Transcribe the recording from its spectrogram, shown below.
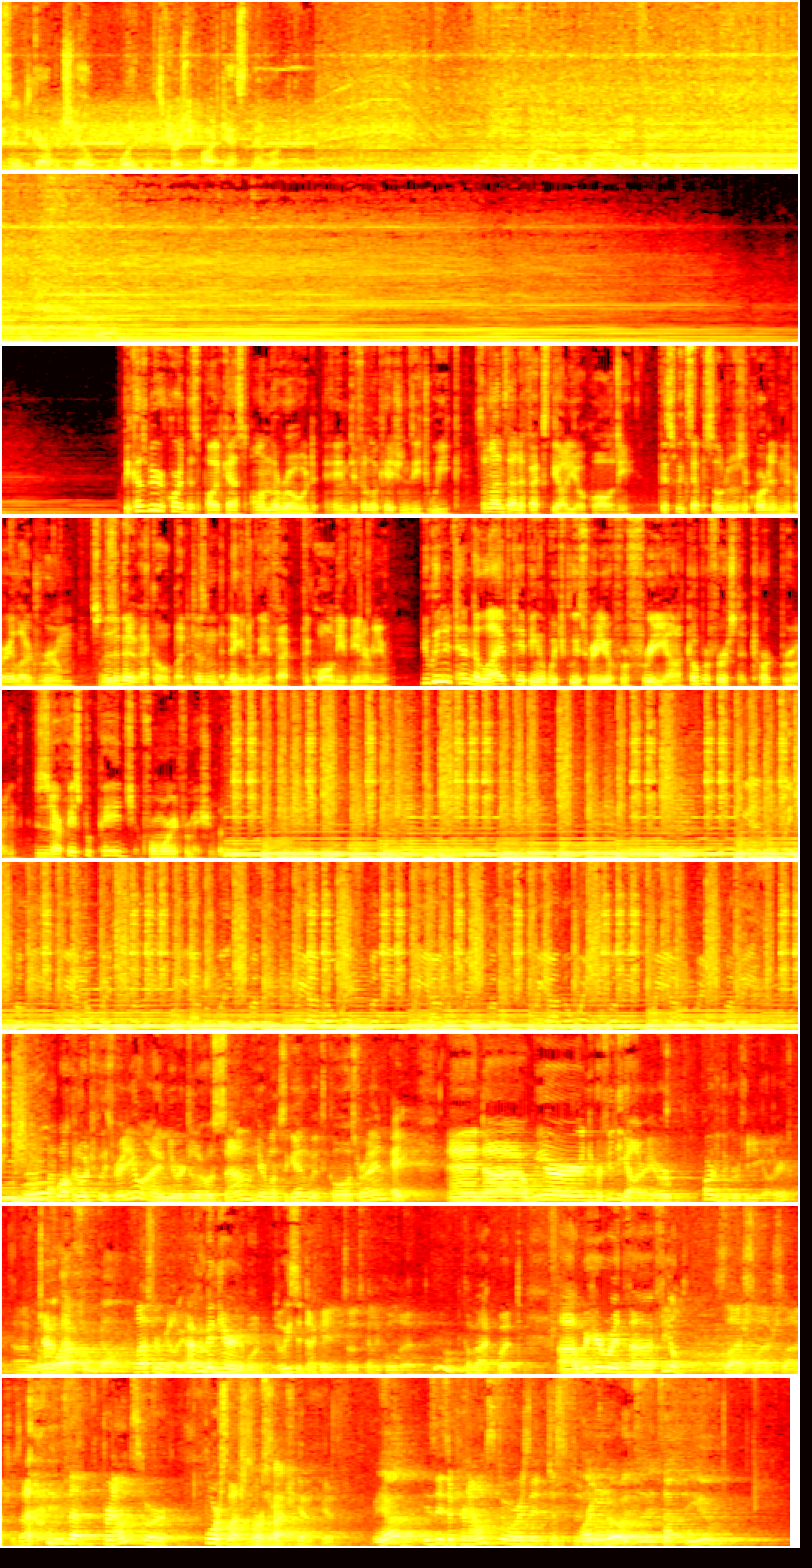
listening to Garbage Hill, Winnipeg's first podcast network. Because we record this podcast on the road in different locations each week, sometimes that affects the audio quality. This week's episode was recorded in a very large room, so there's a bit of echo, but it doesn't negatively affect the quality of the interview. You can attend a live taping of Witch Police Radio for free on October 1st at Torque Brewing. Visit our Facebook page for more information. Welcome to Witch Police Radio. I'm your regular host Sam, here once again with co-host Ryan. Hey. And uh, we are in the graffiti gallery, or part of the graffiti gallery. Uh, which The I haven't- classroom gallery. Classroom gallery. I haven't been here in about at least a decade, so it's kind of cool to come back. But uh, we're here with uh, Field slash slash slash. Is that is that pronounced or four slashes? Four sorry. slash. Yeah, yeah. Yeah. Is, is it pronounced or is it just? Well, I don't know. It's, it's up to you.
